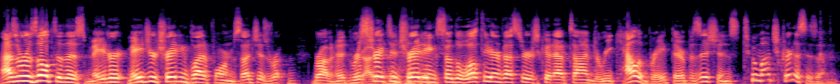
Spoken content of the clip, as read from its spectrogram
As a result of this, major, major trading platforms such as Robinhood restricted trading so the wealthier investors could have time to recalibrate their positions. Too much criticism.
